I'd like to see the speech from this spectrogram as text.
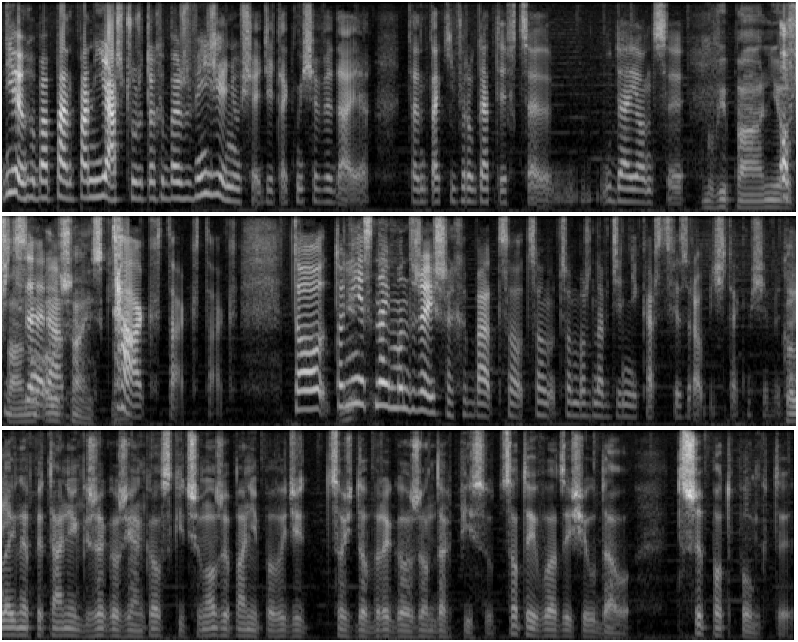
nie wiem, chyba pan, pan Jaszczur to chyba już w więzieniu siedzi, tak mi się wydaje. Ten taki w rogatywce udający Mówi pani oficera. o panu Olszańskim. Tak, tak, tak. To, to nie, nie jest najmądrzejsze chyba, co, co, co można w dziennikarstwie zrobić, tak mi się wydaje. Kolejne pytanie, Grzegorz Jankowski. Czy może pani powiedzieć coś dobrego o rządach PiSu? Co tej władzy się udało? Trzy podpunkty.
